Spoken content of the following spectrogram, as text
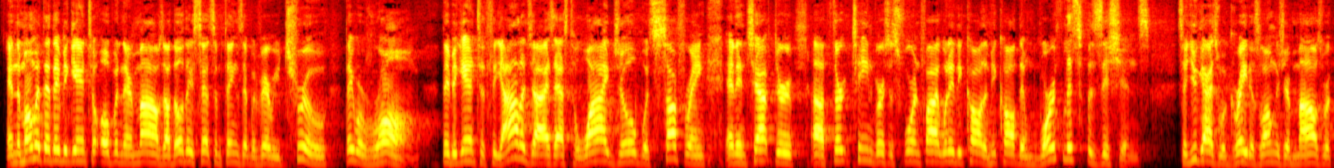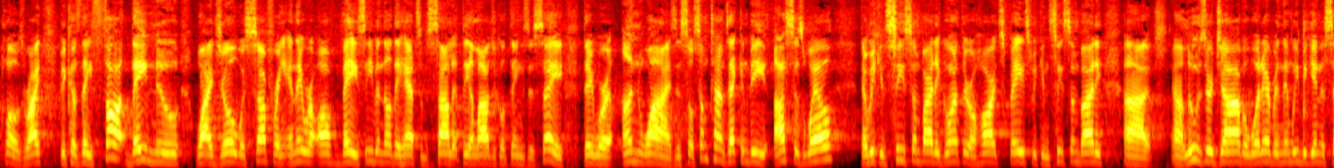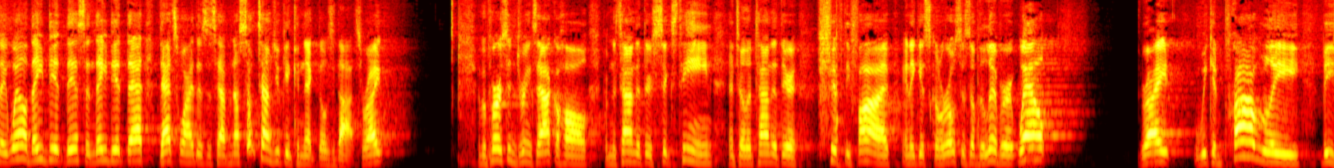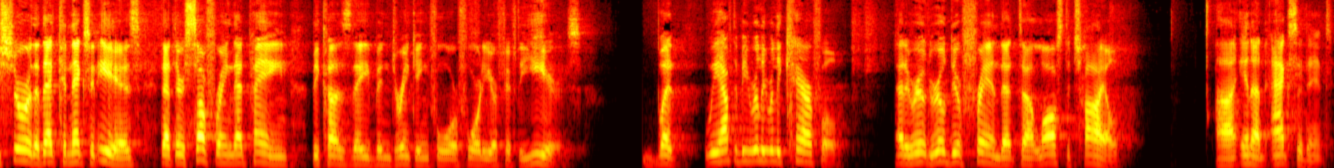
And the moment that they began to open their mouths, although they said some things that were very true, they were wrong. They began to theologize as to why Job was suffering. And in chapter uh, 13, verses 4 and 5, what did he call them? He called them worthless physicians so you guys were great as long as your mouths were closed, right? Because they thought they knew why Job was suffering and they were off base. Even though they had some solid theological things to say, they were unwise. And so sometimes that can be us as well, that we can see somebody going through a hard space. We can see somebody uh, uh, lose their job or whatever. And then we begin to say, well, they did this and they did that. That's why this has happened. Now, sometimes you can connect those dots, right? If a person drinks alcohol from the time that they're 16 until the time that they're 55 and they get sclerosis of the liver, well, right, we can probably be sure that that connection is that they're suffering that pain because they've been drinking for 40 or 50 years. But we have to be really, really careful. I had a real, real dear friend that uh, lost a child uh, in an accident,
